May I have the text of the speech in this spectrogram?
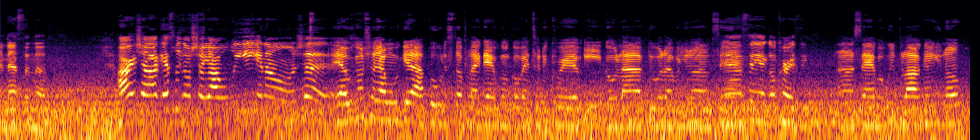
and that's enough. All right, y'all. I guess we gonna show y'all what we eating on. Shit. Yeah, we're gonna show y'all when we get our food and stuff like that. We're gonna go back to the crib, eat, go live, do whatever. You know what I'm saying? Yeah, I'm saying go crazy. You know what I'm saying? But we vlogging, you know.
